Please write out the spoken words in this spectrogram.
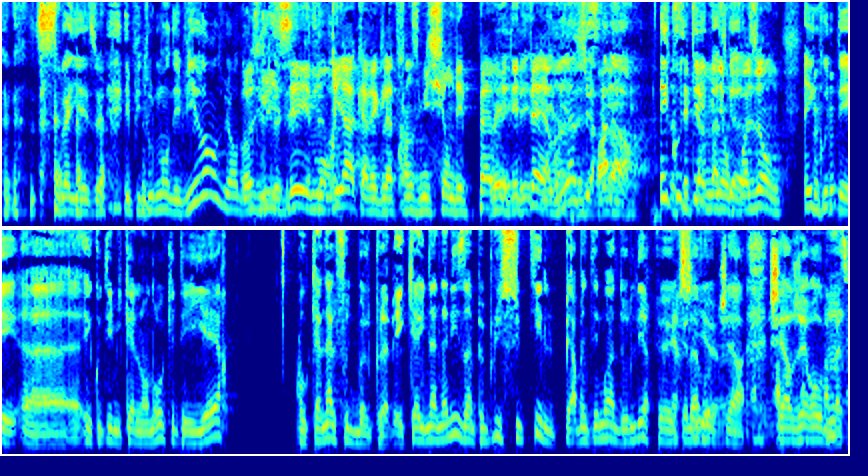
soyez, soyez- Et puis tout le monde est vivant. Roselisée et Mauriac avec la transmission des pains Oui, et des mais- terres. mais bien sûr. Alors, Ça écoutez, terminé parce au que- poison. écoutez, euh, écoutez Michael Landreau qui était hier au Canal Football Club et qui a une analyse un peu plus subtile, permettez-moi de le dire, que, Merci, que la vôtre, euh, cher, cher Jérôme, parce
